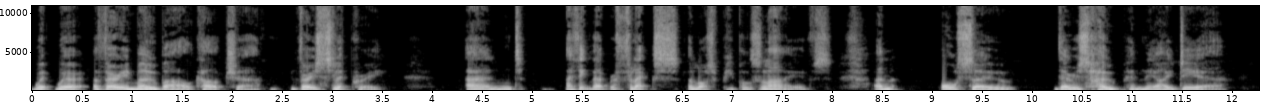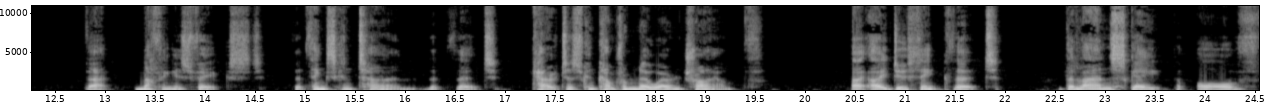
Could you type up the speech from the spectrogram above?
We're, we're a very mobile culture, very slippery. And I think that reflects a lot of people's lives. And also, there is hope in the idea that nothing is fixed, that things can turn, that, that characters can come from nowhere and triumph. I, I do think that the landscape of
